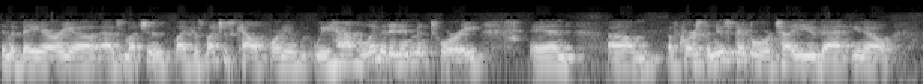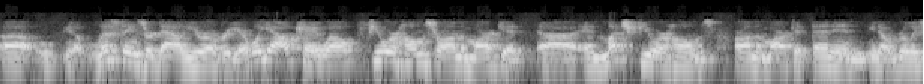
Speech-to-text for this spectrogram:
in the Bay Area, as much as like as much as California, we have limited inventory, and um, of course, the newspaper will tell you that you know. Uh, you know, listings are down year over year. Well, yeah, okay. Well, fewer homes are on the market, uh, and much fewer homes are on the market than in you know really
